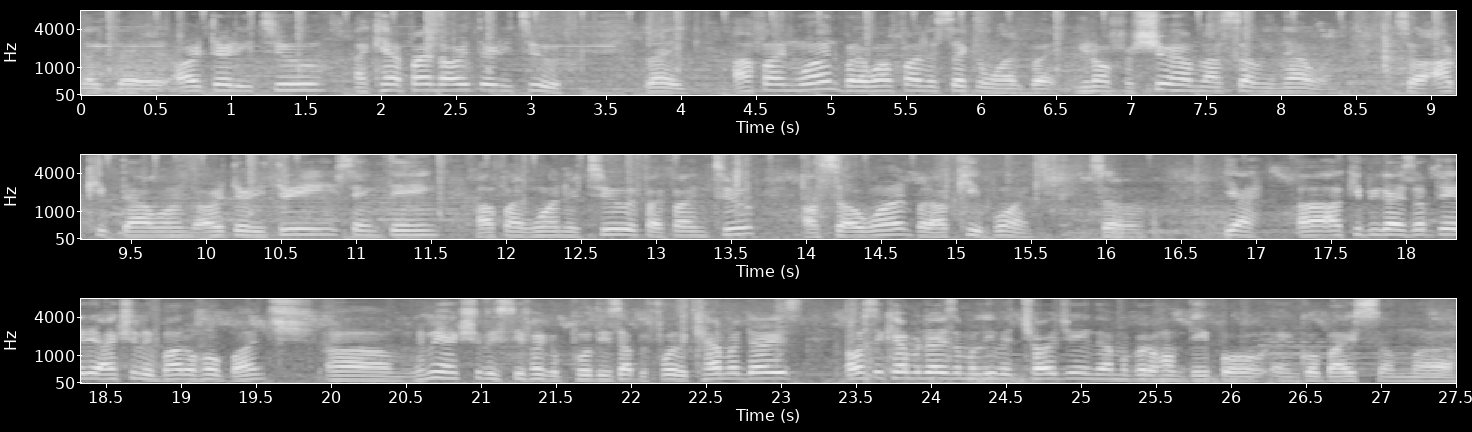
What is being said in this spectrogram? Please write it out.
like the R32. I can't find the R32. Like I'll find one, but I won't find the second one. But you know for sure I'm not selling that one. So I'll keep that one. The R33, same thing. I'll find one or two. If I find two, I'll sell one, but I'll keep one. So yeah, uh, I'll keep you guys updated. I actually bought a whole bunch. Um, let me actually see if I can pull these up before the camera dies. Once the camera dies, I'm gonna leave it charging. Then I'm gonna go to Home Depot and go buy some uh,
